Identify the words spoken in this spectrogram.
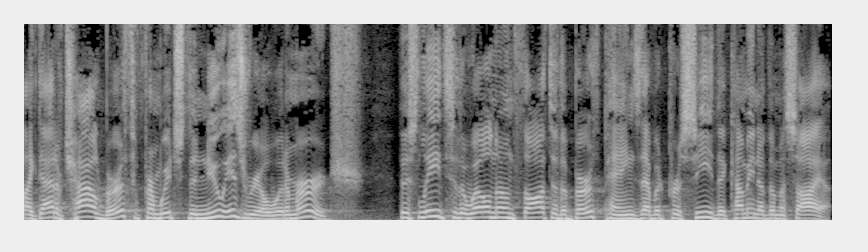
like that of childbirth from which the new Israel would emerge. This leads to the well known thought of the birth pangs that would precede the coming of the Messiah.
